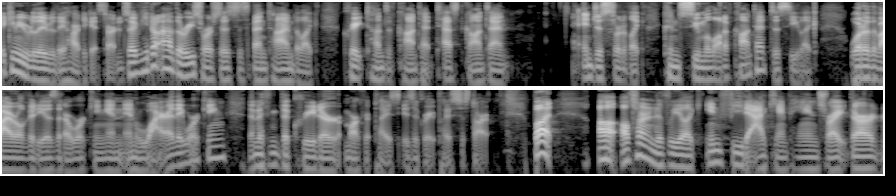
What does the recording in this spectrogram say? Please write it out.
it can be really, really hard to get started. So if you don't have the resources to spend time to like create tons of content, test content, and just sort of like consume a lot of content to see like what are the viral videos that are working and, and why are they working then i think the creator marketplace is a great place to start but uh, alternatively like in feed ad campaigns right there are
